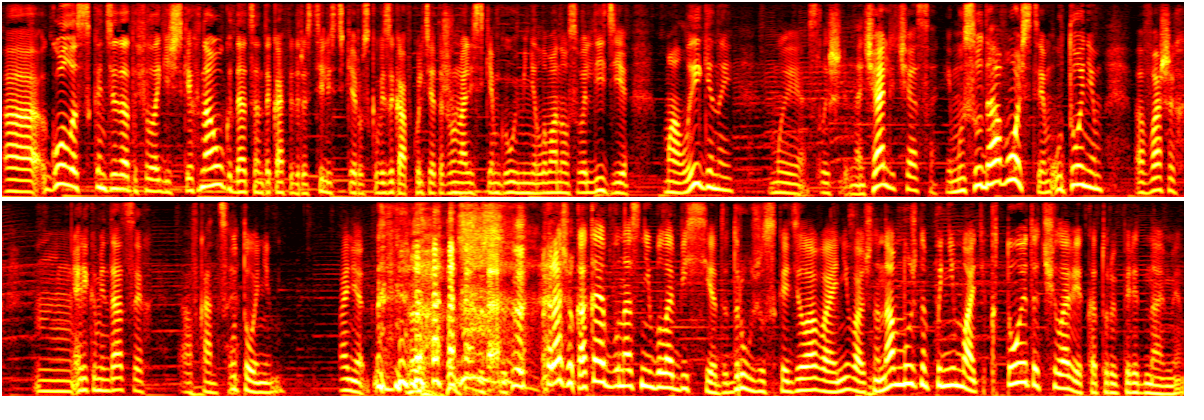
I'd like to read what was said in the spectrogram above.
А, Голос кандидата филологических наук, доцента кафедры стилистики русского языка факультета журналистики МГУ имени Ломоносова Лидии Малыгиной мы слышали в начале часа, и мы с удовольствием утонем в ваших м, рекомендациях а, в конце. Утонем. Понятно. Хорошо, какая бы у нас ни была беседа, дружеская, деловая, неважно, нам нужно понимать, кто этот человек, который перед нами,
